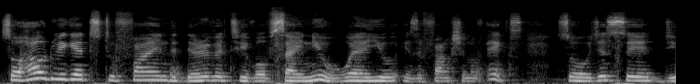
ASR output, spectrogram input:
So how do we get to find the derivative of sine u where u is a function of x? So just say dy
